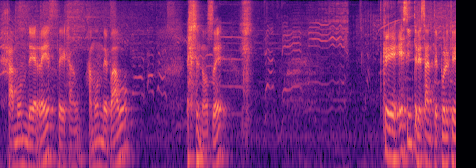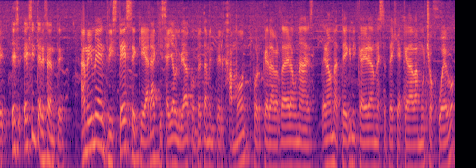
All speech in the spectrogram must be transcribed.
jamón de res, eh, jamón de pavo, no sé. Que es interesante, porque es, interesante. A mí me entristece que Araki se haya olvidado completamente del jamón, porque la verdad era una, era una técnica, era una estrategia que daba mucho juego.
